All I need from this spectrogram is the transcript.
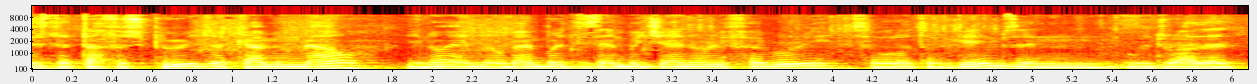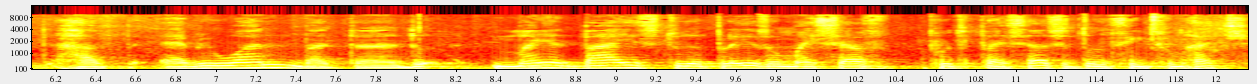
It's the toughest period coming now, you know, in November, December, January, February. So a lot of games, and we'd rather have everyone. But uh, do, my advice to the players or myself, put myself, so don't think too much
